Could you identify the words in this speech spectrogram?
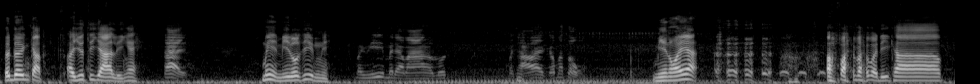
แล้วเดินกลับอยุธยาหรือไง ใช่ ไม่เห็นมีรถที่อื่นนี่ ไม่มี ไม่ได้มารถมาเช้าให้เขามาส่ง เมียน้อยอะ เอาไปไปสวัสดีครับ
